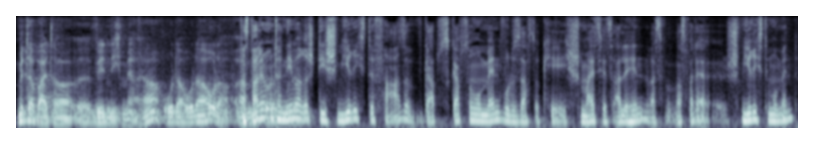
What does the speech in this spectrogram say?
Mitarbeiter äh, will nicht mehr. Ja? Oder, oder, oder. Was war denn ähm, unternehmerisch oder, die schwierigste Phase? Gab es einen Moment, wo du sagst, okay, ich schmeiß jetzt alle hin? Was, was war der schwierigste Moment?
